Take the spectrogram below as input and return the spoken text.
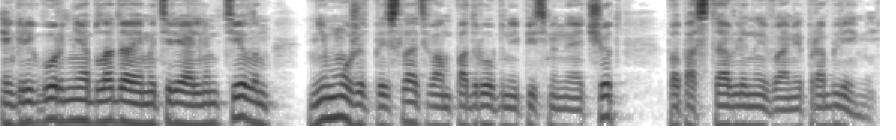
Эгрегор, не обладая материальным телом, не может прислать вам подробный письменный отчет по поставленной вами проблеме.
